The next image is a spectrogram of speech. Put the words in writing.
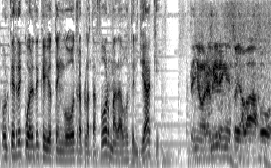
Porque recuerde que yo tengo otra plataforma, la voz del Yaque. Señores, miren eso ahí abajo.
